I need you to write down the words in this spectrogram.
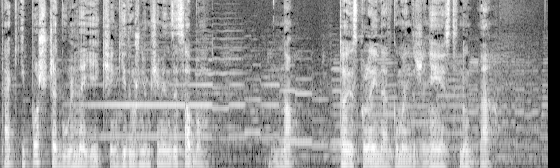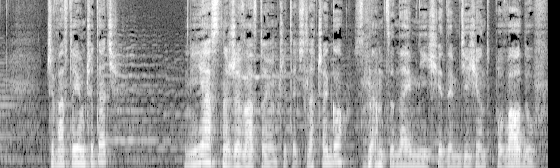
tak i poszczególne jej księgi różnią się między sobą. No, to jest kolejny argument, że nie jest nudna. Czy warto ją czytać? Jasne, że warto ją czytać. Dlaczego? Znam co najmniej 70 powodów.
